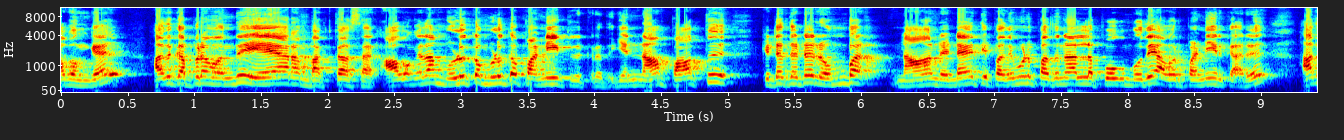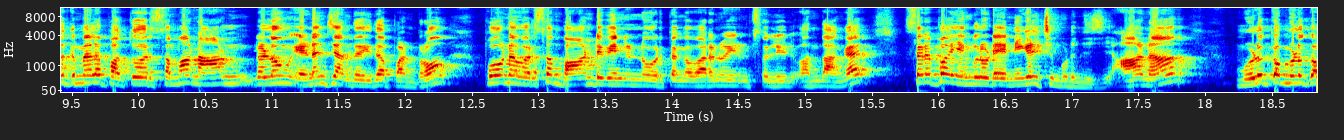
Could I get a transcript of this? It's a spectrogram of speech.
அவங்க அதுக்கப்புறம் வந்து ஏஆர்எம் பக்தா சார். அவங்க தான் முழுக்க முழுக்க பண்ணிட்டு இருக்கிறது. நான் பார்த்து கிட்டத்தட்ட ரொம்ப நான் ரெண்டாயிரத்தி பதிமூணு பதினாலில் போகும்போதே அவர் பண்ணியிருக்காரு. அதுக்கு மேலே பத்து வருஷமா நாங்களும் இணைஞ்சு அந்த இதை பண்ணுறோம் போன வருஷம் பாண்டுவின் ஒருத்தங்க வரணும்னு சொல்லி வந்தாங்க. சிறப்பாக எங்களுடைய நிகழ்ச்சி முடிஞ்சிச்சு. ஆனால் முழுக்க முழுக்க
